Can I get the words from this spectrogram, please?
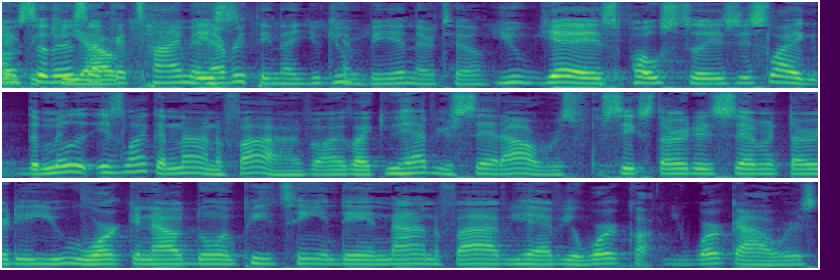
Oh, the so there's key like out? a time and It's- everything that you can be in there too. You yeah, it's supposed to. It's just like the mili- It's like a nine to five. Uh, Like you have your set hours from six thirty to seven thirty. You working out doing PT, and then nine to five you have your work your work hours.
